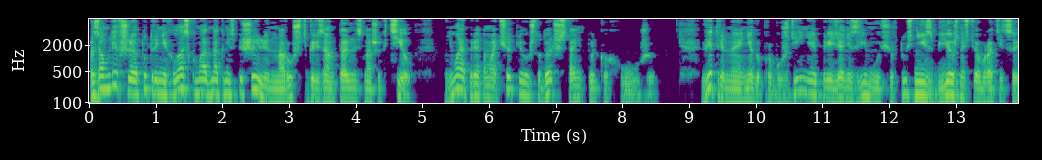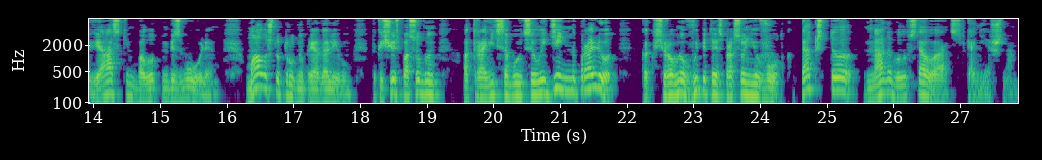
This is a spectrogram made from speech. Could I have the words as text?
Разомлевшие от утренних ласк, мы, однако, не спешили нарушить горизонтальность наших тел, понимая при этом отчетливо, что дальше станет только хуже. Ветреное нега пробуждения, перейдя незримую черту, с неизбежностью обратиться вязким болотным безволием. Мало что трудно преодолимым, так еще и способным отравить собой целый день напролет, как все равно выпитая с водка. Так что надо было вставать, конечно.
